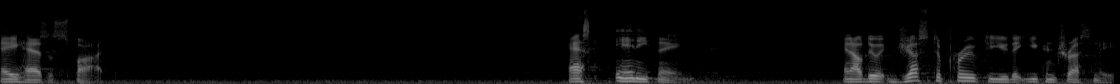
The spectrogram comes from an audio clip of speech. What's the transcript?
Ahaz's spot? Ask anything, and I'll do it just to prove to you that you can trust me.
